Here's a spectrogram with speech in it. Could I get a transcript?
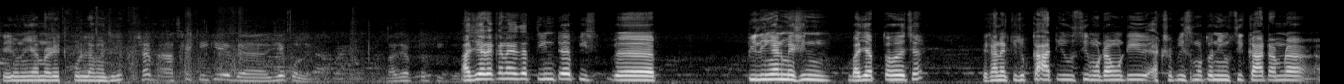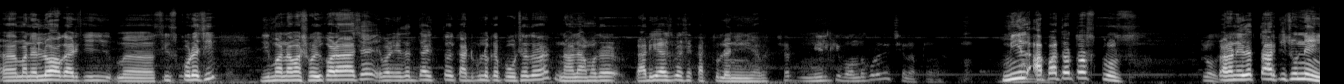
সেই অনুযায়ী আমরা রেট করলাম আজকে। সাহেব আজকে কি কি ইয়ে করলেন? বাজেয়াপ্ত কি কি আজকের এখানে এদের তিনটে পিস পিলিংয়ের মেশিন বাজেয়াপ্ত হয়েছে। এখানে কিছু কাঠ ইউসি মোটামুটি একশো পিস মতন ইউসি কাঠ আমরা মানে লগ আর কি সিজ করেছি। জিমানামা সই করা আছে। এবার এদের দায়িত্ব ওই কাঠগুলোকে পৌঁছে দেওয়ার নাহলে আমাদের গাড়ি আসবে সে কাঠ তুলে নিয়ে যাবে। সাহেব মিল কি বন্ধ করে দিচ্ছেন আপনারা? মিল আপাতত ক্লোজ. কারণ এদের তো আর কিছু নেই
